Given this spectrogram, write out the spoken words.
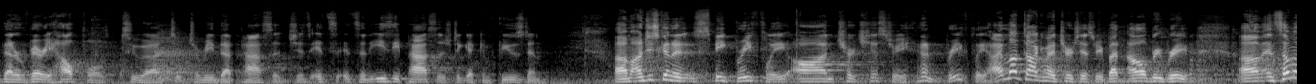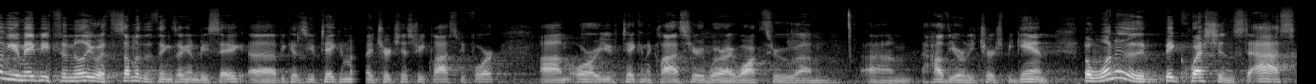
that are very helpful to, uh, to, to, read that passage. It's, it's, it's an easy passage to get confused in. Um, I'm just going to speak briefly on church history. briefly. I love talking about church history, but I'll be brief. Um, and some of you may be familiar with some of the things I'm going to be saying uh, because you've taken my church history class before, um, or you've taken a class here where I walk through um, how the early church began. But one of the big questions to ask,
